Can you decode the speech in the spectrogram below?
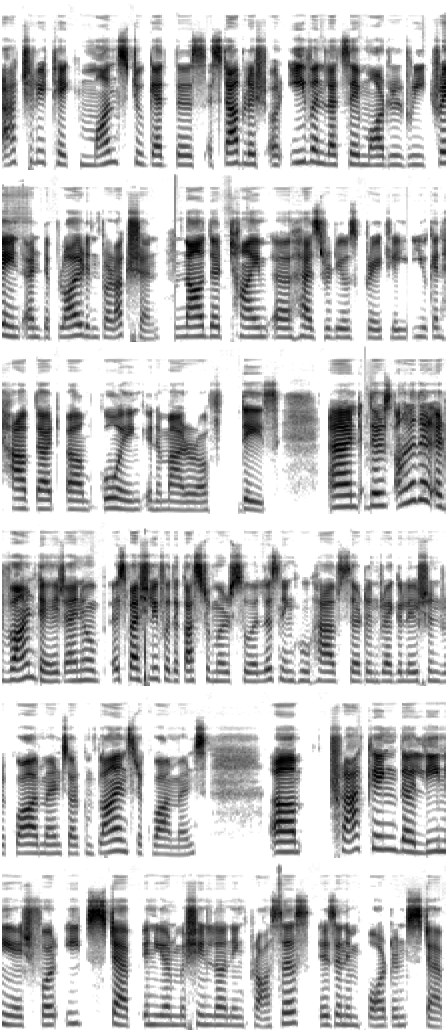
actually take months to get this established, or even let's say model retrained and deployed in production. Now the time uh, has reduced greatly. You can have that um, going in a matter of days. And there's another advantage, I know, especially for the customers who are listening who have certain regulation requirements or compliance requirements. Um, tracking the lineage for each step in your machine learning process is an important step.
